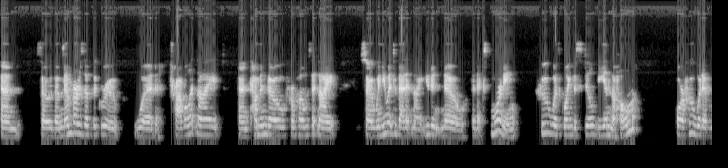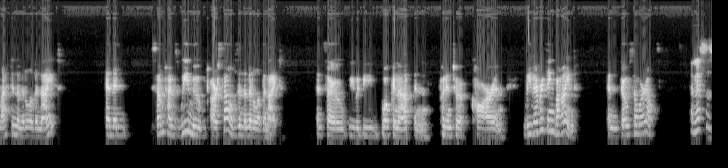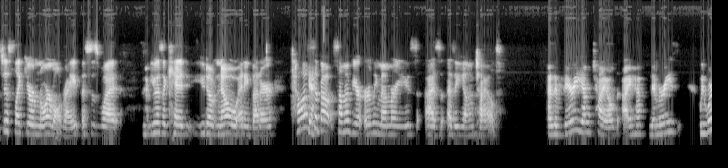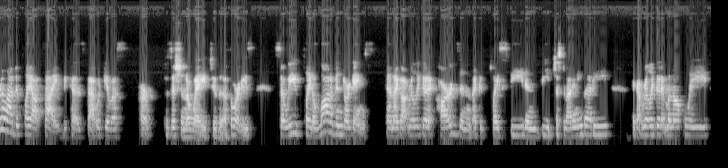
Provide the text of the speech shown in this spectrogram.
And so the members of the group would travel at night and come and go from homes at night. So when you went to bed at night, you didn't know the next morning who was going to still be in the home or who would have left in the middle of the night. And then sometimes we moved ourselves in the middle of the night. And so we would be woken up and put into a car and leave everything behind and go somewhere else. And this is just like your normal, right? This is what you as a kid, you don't know any better. Tell us yeah. about some of your early memories as as a young child. As a very young child, I have memories we weren't allowed to play outside because that would give us our position away to the authorities. So we played a lot of indoor games and I got really good at cards and I could play speed and beat just about anybody. I got really good at Monopoly.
